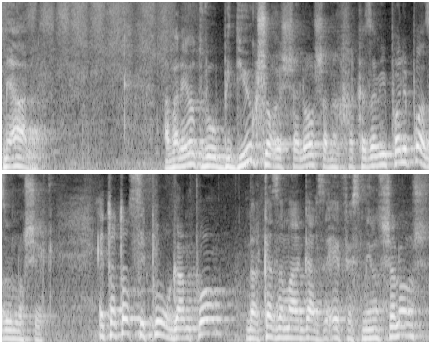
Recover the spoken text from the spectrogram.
מעל. אבל היות והוא בדיוק שורש 3, המרחק הזה מפה לפה, אז הוא נושק. את אותו סיפור גם פה, מרכז המעגל זה 0 מינוס 3.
